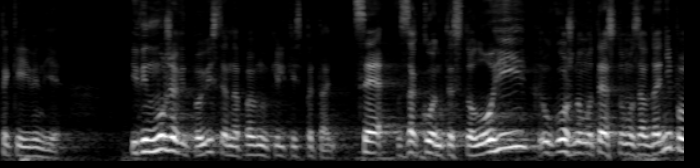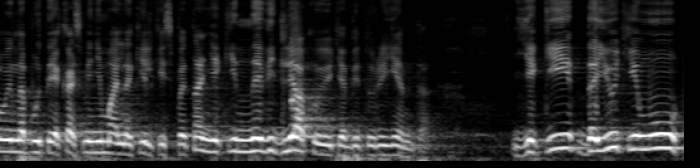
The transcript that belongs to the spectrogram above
такий він є. І він може відповісти на певну кількість питань. Це закон тестології. У кожному тестовому завданні повинна бути якась мінімальна кількість питань, які не відлякують абітурієнта, які дають йому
